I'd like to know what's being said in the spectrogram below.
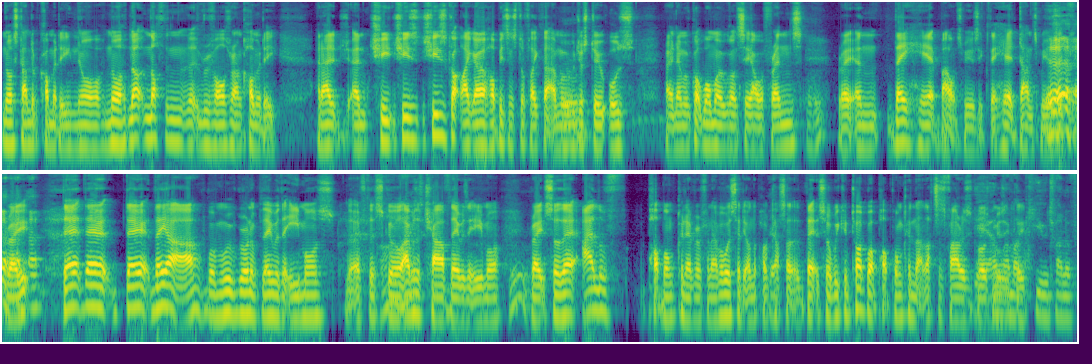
no stand up comedy. No, no, not nothing that revolves around comedy. And I and she she's she's got like her hobbies and stuff like that, and we would just do us. Right now we've got one where we're going to see our friends, right? And they hate bounce music, they hate dance music, right? They they they they are when we were growing up, they were the emos of the school. I was a chav, they was an emo, right? So they I love pop punk and everything. I've always said it on the podcast, so that- so we can talk about pop punk and that. That's as far as it goes Yeah, I'm, I'm a huge fan of,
